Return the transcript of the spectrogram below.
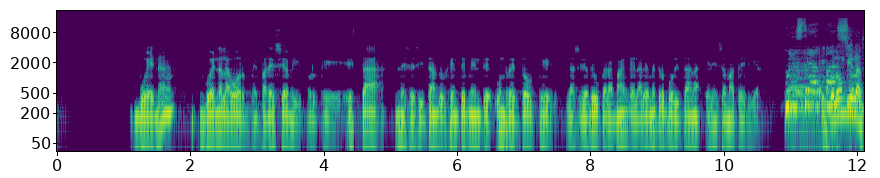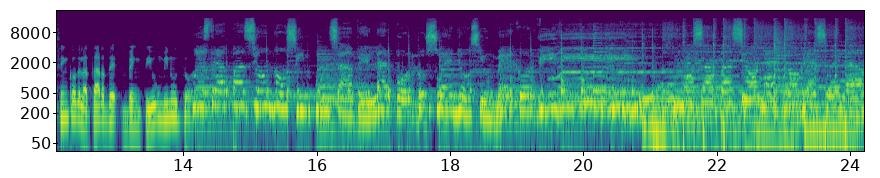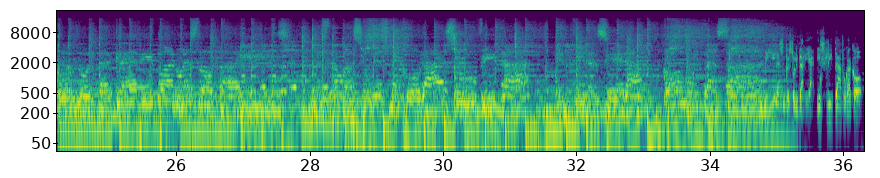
Buena, buena labor, me parece a mí, porque está necesitando urgentemente un retoque la ciudad de Bucaramanga, el área metropolitana, en esa materia. en Colombia a las 5 de la tarde, 21 minutos. Nuestra pasión nos impulsa a velar por los sueños y un mejor vivir. Nos apasiona el progreso, el ahorro y dar crédito a nuestro país. Nuestra pasión es mejorar su vida en financiera como Ultrasan. Vigila Supersolidaria, inscrita a Fogacop.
